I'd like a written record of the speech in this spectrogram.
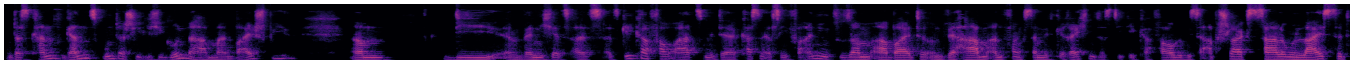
Und das kann ganz unterschiedliche Gründe haben. Mein Beispiel, ähm, die, äh, wenn ich jetzt als, als GKV-Arzt mit der Kassenärztlichen Vereinigung zusammenarbeite und wir haben anfangs damit gerechnet, dass die GKV gewisse Abschlagszahlungen leistet,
